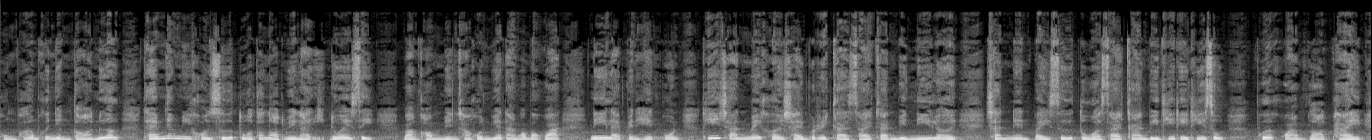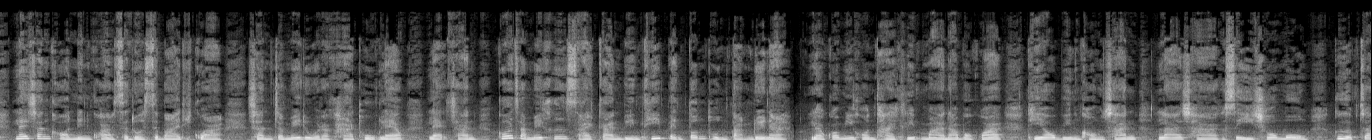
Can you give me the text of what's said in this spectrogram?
คงเพิ่มขึ้นอย่างต่อเนื่อง แถมยังมีคนซื้อตั๋วตลอดเวลาอีกด้วยสิ บางคอมเมนต์ค่ะคนเวียดนามก็บอกว่านี่แหละเป็นเหตุผลที่ฉันไม่เคยใช้บริการสายการบินนี้เลย ฉันเน้นไปซื้อตั๋วสายการบินที่ดีที่สุด เพื่อความปลอดภัย และฉันขอเน้นความสะดวกสบายดีกว่าฉันจะไม่ดูราคาถูกแล้ว และฉันก็จะไม่ขึ้นสายการบินที่เป็นต้นทุนต่ำด้วยนะ แล้วก็มีคนถ่ายคลิปมานะบอกว่าเที่ยวบินของฉันล่าช้า 4 ชั่วโมง เกือบจะ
